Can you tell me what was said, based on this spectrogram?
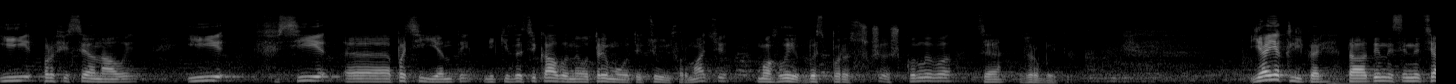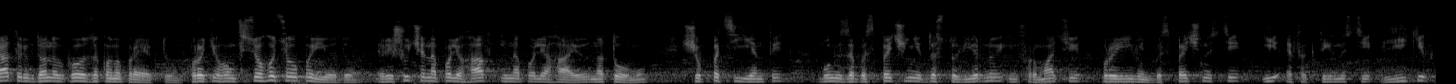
і професіонали, і всі е, пацієнти, які зацікавлені отримувати цю інформацію, могли безперешкодливо це зробити. Я, як лікар та один із ініціаторів даного законопроекту, протягом всього цього періоду рішуче наполягав і наполягаю на тому, щоб пацієнти були забезпечені достовірною інформацією про рівень безпечності і ефективності ліків,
